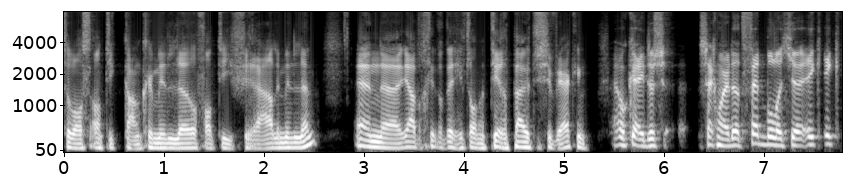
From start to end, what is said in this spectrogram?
Zoals antikankermiddelen of antivirale middelen. En eh, ja, dat, dat heeft dan een therapeutische werking. oké. dus zeg maar dat vetbolletje. Ik, ik,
